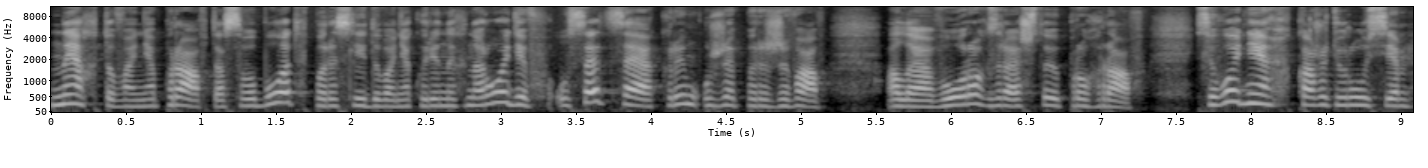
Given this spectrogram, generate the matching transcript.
Нехтування прав та свобод, переслідування корінних народів усе це Крим уже переживав. Але ворог, зрештою, програв. Сьогодні кажуть у Русі,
